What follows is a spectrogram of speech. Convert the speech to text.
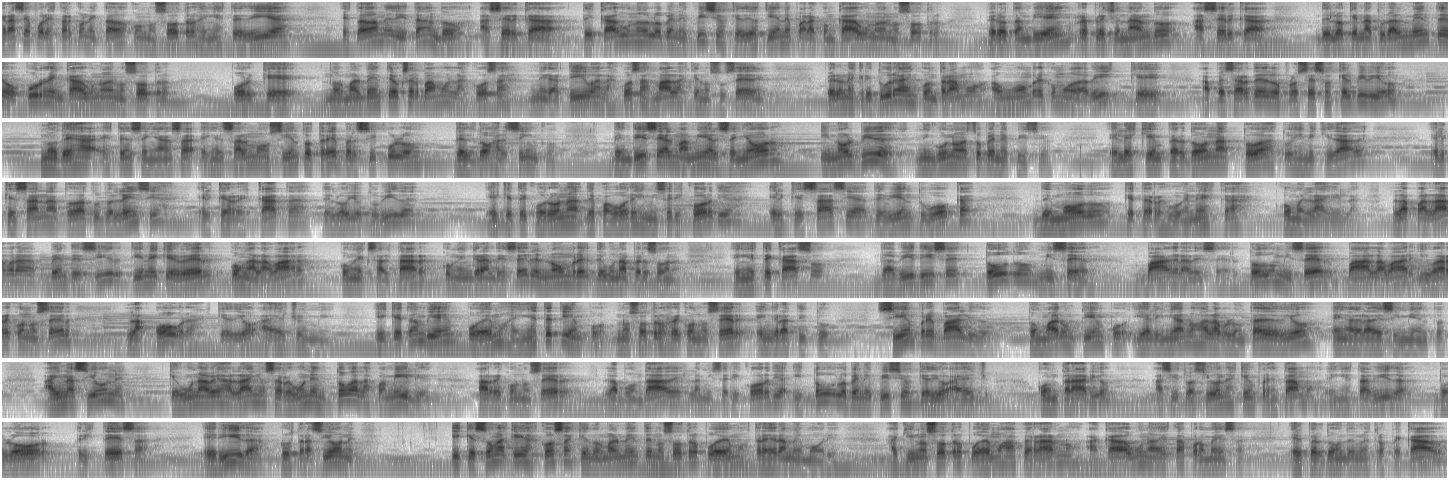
Gracias por estar conectados con nosotros en este día. Estaba meditando acerca de cada uno de los beneficios que Dios tiene para con cada uno de nosotros, pero también reflexionando acerca de lo que naturalmente ocurre en cada uno de nosotros, porque normalmente observamos las cosas negativas, las cosas malas que nos suceden, pero en la escritura encontramos a un hombre como David que a pesar de los procesos que él vivió, nos deja esta enseñanza en el Salmo 103, versículo del 2 al 5. Bendice alma mía el Señor y no olvides ninguno de sus beneficios. Él es quien perdona todas tus iniquidades, el que sana todas tus dolencias, el que rescata del hoyo tu vida, el que te corona de favores y misericordia, el que sacia de bien tu boca, de modo que te rejuvenezcas como el águila. La palabra bendecir tiene que ver con alabar, con exaltar, con engrandecer el nombre de una persona. En este caso, David dice, todo mi ser va a agradecer, todo mi ser va a alabar y va a reconocer la obra que Dios ha hecho en mí. Y que también podemos en este tiempo nosotros reconocer en gratitud. Siempre es válido tomar un tiempo y alinearnos a la voluntad de Dios en agradecimiento. Hay naciones que una vez al año se reúnen todas las familias a reconocer las bondades, la misericordia y todos los beneficios que Dios ha hecho, contrario a situaciones que enfrentamos en esta vida, dolor, tristeza, heridas, frustraciones, y que son aquellas cosas que normalmente nosotros podemos traer a memoria. Aquí nosotros podemos aferrarnos a cada una de estas promesas, el perdón de nuestros pecados,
